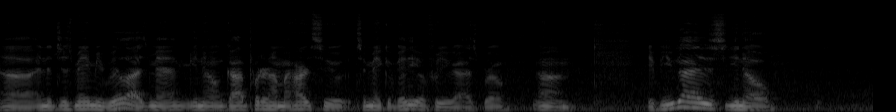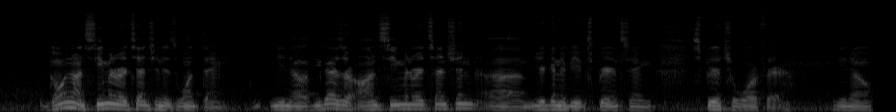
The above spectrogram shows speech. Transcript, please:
uh, and it just made me realize, man, you know, God put it on my heart to to make a video for you guys, bro. Um, if you guys, you know, going on semen retention is one thing. You know, if you guys are on semen retention, um, you're going to be experiencing spiritual warfare. You know,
